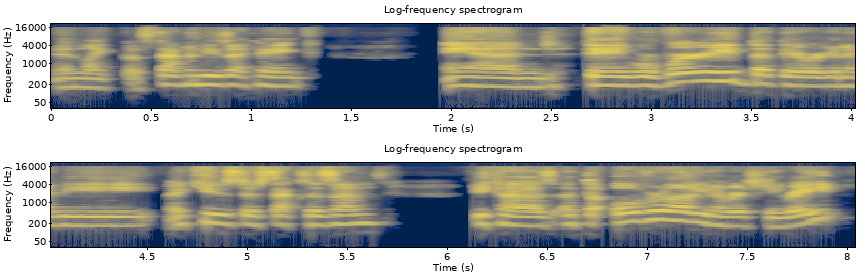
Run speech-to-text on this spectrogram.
in like the 70s, I think. And they were worried that they were going to be accused of sexism because at the overall university rate,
